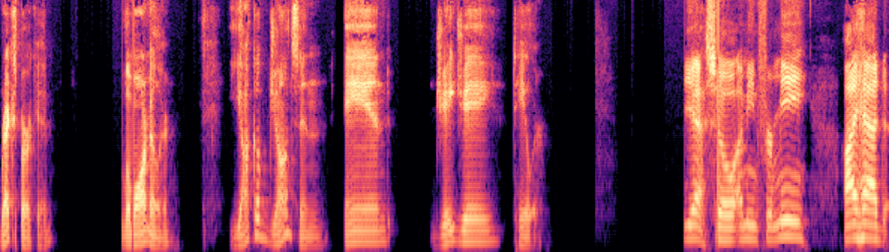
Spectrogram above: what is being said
Rex Burkhead, Lamar Miller, Jakob Johnson, and JJ Taylor. Yeah. So, I mean, for me, I had,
